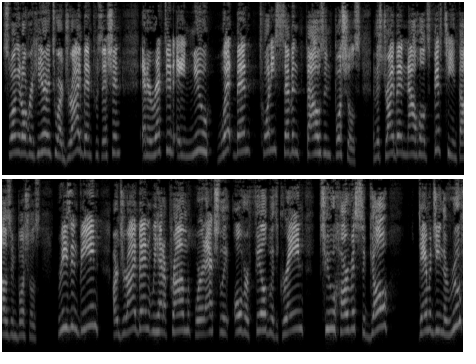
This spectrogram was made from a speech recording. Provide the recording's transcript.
swung it over here into our dry bin position, and erected a new wet bin, 27,000 bushels. And this dry bin now holds 15,000 bushels. Reason being, our dry bin, we had a problem where it actually overfilled with grain two harvests ago, damaging the roof,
